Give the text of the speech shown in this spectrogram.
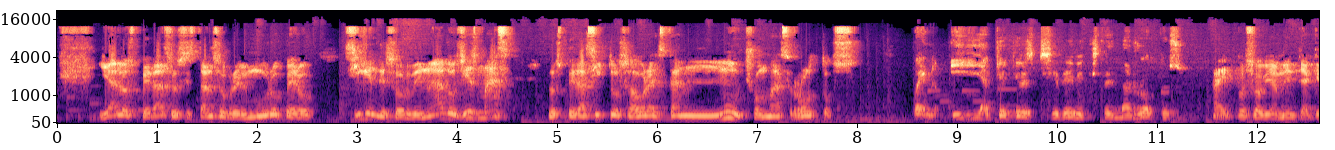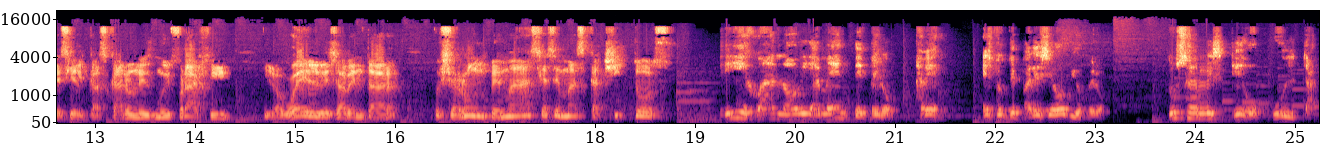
ya los pedazos están sobre el muro, pero siguen desordenados. Y es más, los pedacitos ahora están mucho más rotos. Bueno, ¿y a qué crees que se debe que estén más rotos? Ay, pues obviamente a que si el cascarón es muy frágil y lo vuelves a aventar, pues se rompe más, se hace más cachitos. Sí, Juan, obviamente, pero a ver, esto te parece obvio, pero ¿tú sabes qué oculta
